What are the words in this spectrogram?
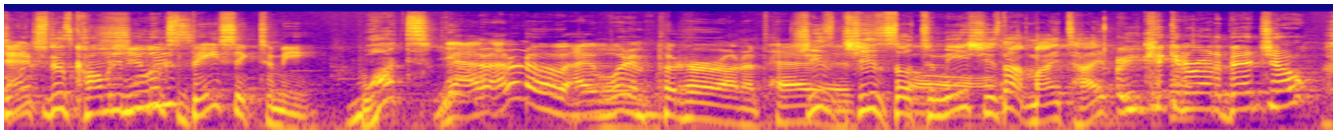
And she does comedy She movies. looks basic to me. What? Yeah, I- I don't know. I oh wouldn't put her on a pet. She's she's so to me she's not my type. Are you kicking her out of bed, Joe?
